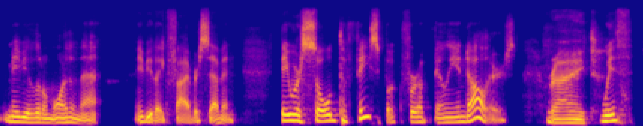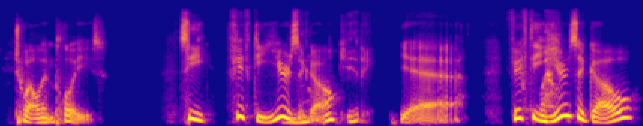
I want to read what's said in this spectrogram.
maybe a little more than that, maybe like five or seven they were sold to Facebook for a billion dollars Right. with 12 employees. See, 50 years No ago, Kidding. yeah, 50 Well- years ago,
